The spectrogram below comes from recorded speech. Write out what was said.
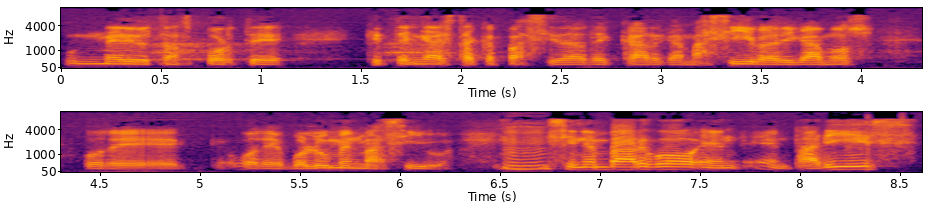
un medio de transporte que tenga esta capacidad de carga masiva, digamos, o de, o de volumen masivo. Sin embargo, en, en París,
